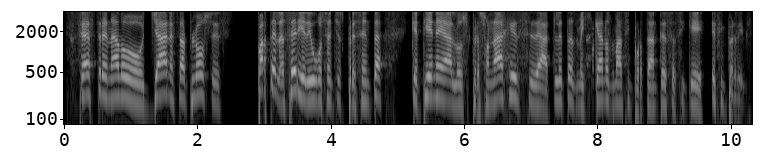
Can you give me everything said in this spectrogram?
Se ha estrenado ya en Star Plus, es parte de la serie de Hugo Sánchez presenta que tiene a los personajes de atletas mexicanos más importantes, así que es imperdible.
